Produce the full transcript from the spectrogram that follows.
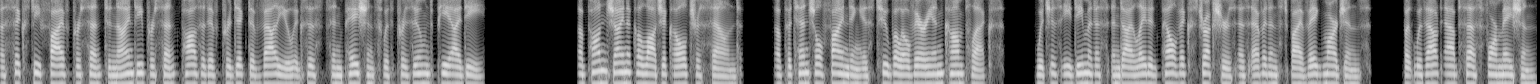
A 65% to 90% positive predictive value exists in patients with presumed PID. Upon gynecologic ultrasound, a potential finding is tubo-ovarian complex, which is edematous and dilated pelvic structures as evidenced by vague margins, but without abscess formation.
